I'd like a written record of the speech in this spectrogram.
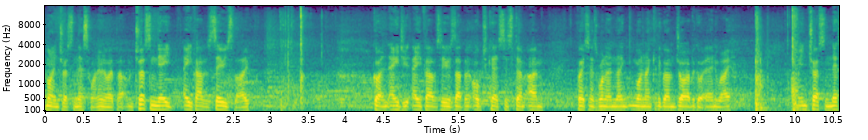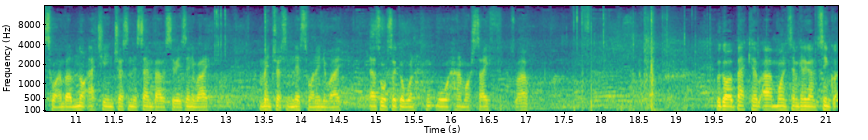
Not interested in this one anyway, but I'm interested in the 8000 series though got an AEG 8000 series lab and object care system. Um, person has one one nine kilogram driver got it anyway. I'm interested in this one, but I'm not actually interested in the 7000 series anyway. I'm interested in this one anyway. That's also got one more hand wash safe as well. We've got a Beko um, 17 kilogram single.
